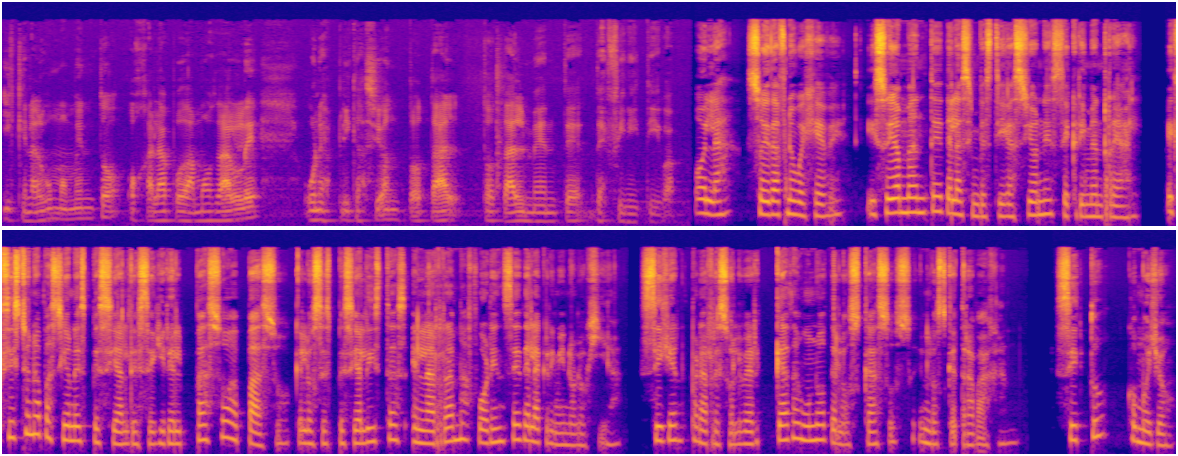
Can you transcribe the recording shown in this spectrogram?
y que en algún momento ojalá podamos darle una explicación total totalmente definitiva. Hola, soy Dafne Wegebe y soy amante de las investigaciones de crimen real. Existe una pasión especial de seguir el paso a paso que los especialistas en la rama forense de la criminología siguen para resolver cada uno de los casos en los que trabajan. Si tú, como yo,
